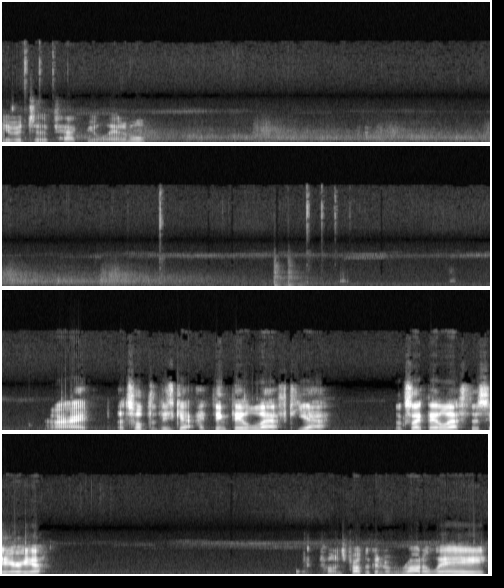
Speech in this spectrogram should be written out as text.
Give it to pack mule animal. Let's hope that these guys, I think they left, yeah. Looks like they left this area. Component's probably going to rot away.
